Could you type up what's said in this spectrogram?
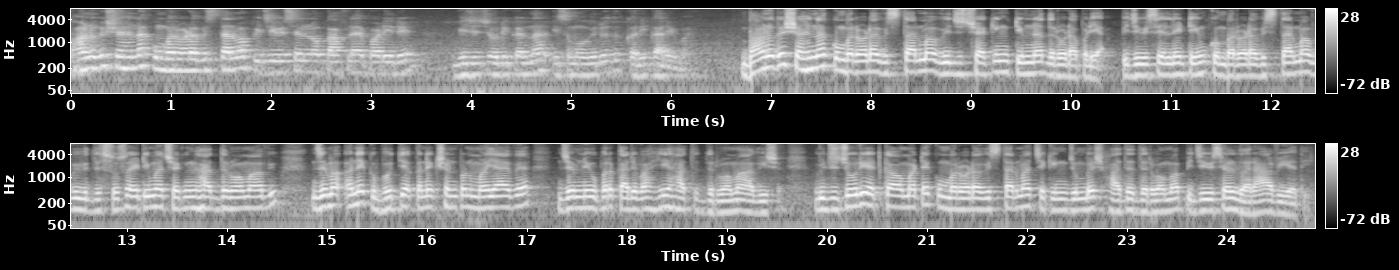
ભાવનગર શહેરના કુંભારવાડા વિસ્તારમાં પીજીવીસીએલનો કાફલાએ પાડી રેડ. વીજ ચોરી કરનાર ઇસમો વિરુદ્ધ કરી કાર્યવાહી. ભાવનગર શહેરના કુંભારવાડા વિસ્તારમાં વીજ ચેકિંગ ટીમના દરોડા પડ્યા. પીજીવીસીએલની ટીમ કુંભારવાડા વિસ્તારમાં વિવિધ સોસાયટીમાં ચેકિંગ હાથ ધરવામાં આવ્યું, જેમાં અનેક ભૂતિયા કનેક્શન પણ મળી આવ્યા, જેમની ઉપર કાર્યવાહી હાથ ધરવામાં આવી છે. વીજ ચોરી અટકાવવા માટે કુંભારવાડા વિસ્તારમાં ચેકિંગ ઝુંબેશ હાથ ધરવામાં પીજીવીસીએલ દ્વારા આવી હતી.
